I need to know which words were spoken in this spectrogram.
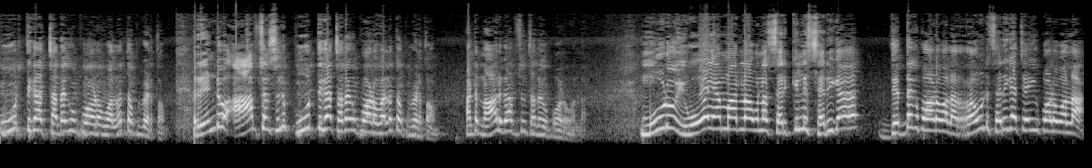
పూర్తిగా చదవకపోవడం వల్ల తప్పు పెడతాం. రెండు ఆప్షన్స్ని పూర్తిగా చదవకపోవడం వల్ల తప్పు పెడతాం. అంటే నాలుగు ఆప్షన్స్ చదవకపోవడం వల్ల. మూడు ఓఎంఆర్లో ఉన్న సర్కిల్ని సరిగా దిద్దకపోవడం వల్ల రౌండ్ సరిగా చేయకపోవడం వల్ల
